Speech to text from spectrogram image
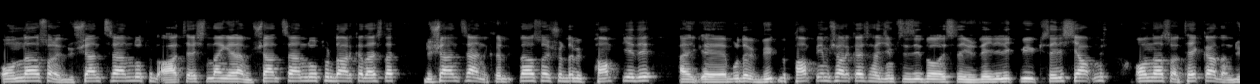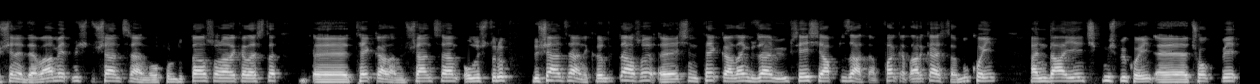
Ondan sonra düşen trende oturdu. ATH'ından gelen düşen trende oturdu arkadaşlar. Düşen trendi kırdıktan sonra şurada bir pump yedi. Hani e, burada bir büyük bir pump yemiş arkadaşlar. Hacimsizliği dolayısıyla %50'lik bir yükseliş yapmış. Ondan sonra tekrardan düşene devam etmiş. Düşen trende oturduktan sonra arkadaşlar e, tekrardan düşen trend oluşturup düşen trendi kırdıktan sonra e, şimdi tekrardan güzel bir yükseliş yaptı zaten. Fakat arkadaşlar bu coin hani daha yeni çıkmış bir coin. E, çok bir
